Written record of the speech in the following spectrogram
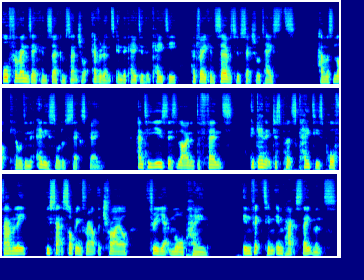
All forensic and circumstantial evidence indicated that Katie had very conservative sexual tastes and was not killed in any sort of sex game. And to use this line of defence, again, it just puts Katie's poor family, who sat sobbing throughout the trial, through yet more pain. In victim impact statements,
